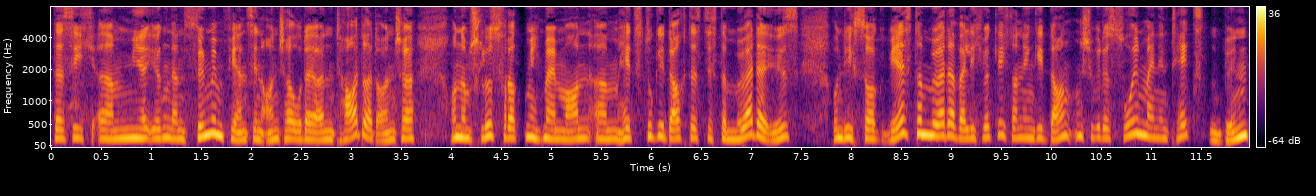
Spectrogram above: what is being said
dass ich ähm, mir irgendeinen Film im Fernsehen anschaue oder einen Tatort anschaue und am Schluss fragt mich mein Mann, ähm, hättest du gedacht, dass das der Mörder ist? Und ich sag, wer ist der Mörder? Weil ich wirklich dann in Gedanken schon wieder so in meinen Texten bin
